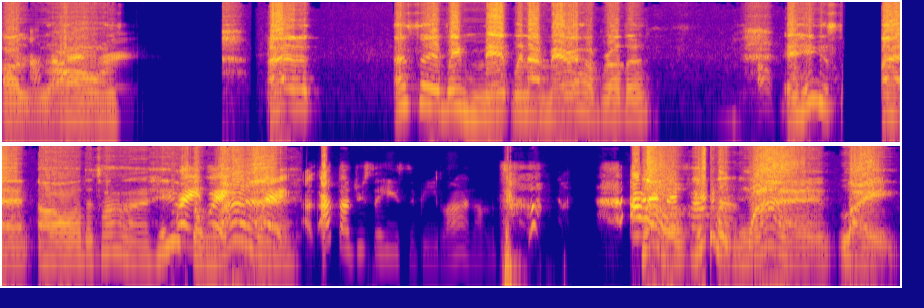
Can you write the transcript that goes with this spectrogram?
A long. I I said we met when I married her brother Oh. and he used to whine all the time. He used Wait, to wait, whine. wait. I, I thought you said he used to be lying all the time. No, he would whine like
